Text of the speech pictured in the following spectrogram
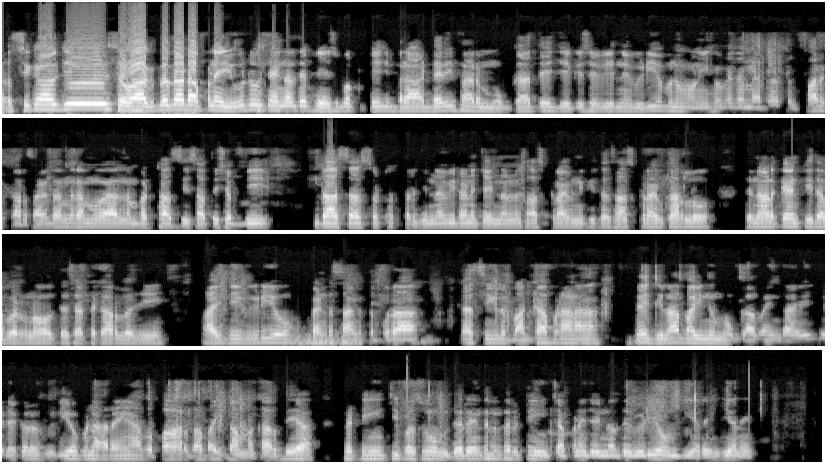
ਸਤਿ ਸ਼੍ਰੀ ਅਕਾਲ ਜੀ, ਸਵਾਗਤ ਹੈ ਤੁਹਾਡਾ ਆਪਣੇ YouTube ਚੈਨਲ ਤੇ Facebook page Brar dairy farm Moga ਤੇ। ਜੇ ਕਿਸੇ ਵੀਰ ਨੇ ਵੀਡੀਓ ਬਣਵਾਉਣੀ ਹੋਵੇ ਤਾਂ ਮੇਰੇ ਨਾਲ ਸੰਪਰਕ ਕਰ ਸਕਦਾ। ਮੇਰਾ ਮੋਬਾਈਲ ਨੰਬਰ 8876 10778 ਜਿੰਨਾ ਵੀਰਾਂ ਨੇ ਚੈਨਲ ਨੂੰ ਸਬਸਕ੍ਰਾਈਬ ਨਹੀਂ ਕੀਤਾ ਸਬਸਕ੍ਰਾਈਬ ਕਰ ਲਓ ਤੇ ਨਾਲ ਘੰਟੀ ਦਾ ਬਟਨ ਆਲ ਤੇ ਸੈੱਟ ਕਰ ਲਓ ਜੀ। ਅੱਜ ਦੀ ਵੀਡੀਓ ਪਿੰਡ ਸੰਗਤਪੁਰਾ ਤਹਿਸੀਲ ਬਾਗਾ ਪੁਰਾਣਾ ਤੇ ਜ਼ਿਲ੍ਹਾ ਬਾਈ ਨੂੰ ਮੋਗਾ ਪੈਂਦਾ ਹੈ। ਜਿਹੜੇ ਘਰੋਂ ਵੀਡੀਓ ਬਣਾ ਰਹੇ ਆ, ਵਪਾਰ ਦਾ ਬਾਈ ਕੰਮ ਕਰਦੇ ਆ। ਰੂਟੀਨ 'ਚ ਹੀ ਪਸ਼ੂ ਆਉਂਦੇ ਰਹਿੰਦੇ ਨੇ, ਤੇ ਰੂਟੀਨ 'ਚ ਆਪਣੇ ਚੈਨਲ ਤੇ ਵੀਡੀਓ ਆਉਂਦੀਆਂ ਰਹਿੰਦੀਆਂ ਨੇ।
